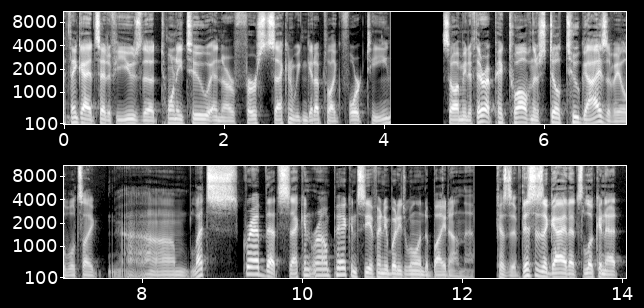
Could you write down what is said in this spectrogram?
I think I had said if you use the 22 and our first second, we can get up to like 14. So, I mean, if they're at pick 12 and there's still two guys available, it's like, um, let's grab that second round pick and see if anybody's willing to bite on that. Because if this is a guy that's looking at,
